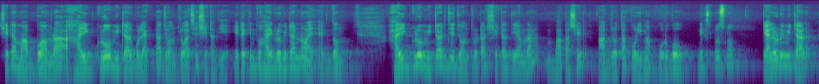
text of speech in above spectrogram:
সেটা মাপবো আমরা হাইগ্রোমিটার বলে একটা যন্ত্র আছে সেটা দিয়ে। এটা কিন্তু হাইগ্রোমিটার নয়, একদম। হাইগ্রোমিটার যে যন্ত্রটা, সেটা দিয়ে আমরা বাতাসের আর্দ্রতা পরিমাপ করব। নেক্সট প্রশ্ন, ক্যালোরিমিটার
